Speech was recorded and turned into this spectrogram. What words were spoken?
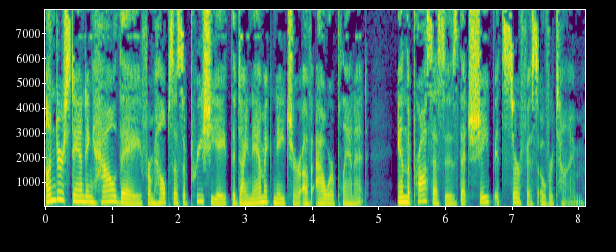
Understanding how they from helps us appreciate the dynamic nature of our planet and the processes that shape its surface over time.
